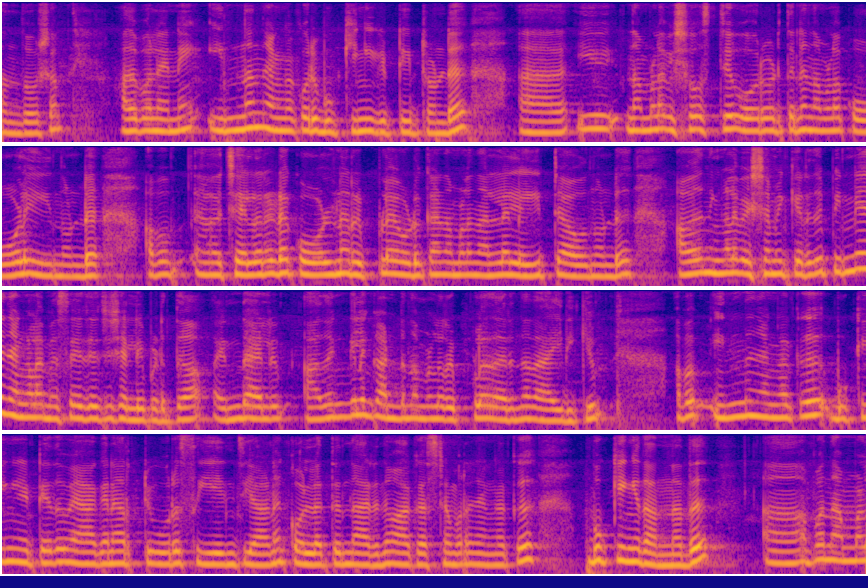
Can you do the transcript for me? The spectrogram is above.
സന്തോഷം. അതുപോലെ തന്നെ ഇന്നും ഞങ്ങൾക്കൊരു ബുക്കിംഗ് കിട്ടിയിട്ടുണ്ട്. ഈ നമ്മളെ വിശ്വസിച്ച് ഓരോരുത്തരും നമ്മളെ കോൾ ചെയ്യുന്നുണ്ട്. അപ്പം ചിലരുടെ കോളിന് റിപ്ലൈ കൊടുക്കാൻ നമ്മൾ നല്ല ലേറ്റ് ആവുന്നുണ്ട്. അത് നിങ്ങൾ വിഷമിക്കരുത്. പിന്നെ ഞങ്ങളെ മെസ്സേജ് അയച്ച് ശല്യപ്പെടുത്തുക. എന്തായാലും അതെങ്കിലും കണ്ട് നമ്മൾ റിപ്ലൈ തരുന്നതായിരിക്കും. അപ്പം ഇന്ന് ഞങ്ങൾക്ക് ബുക്കിംഗ് കിട്ടിയത് WagonR tour C N G ആണ്. കൊല്ലത്തു നിന്നായിരുന്നു ആ കസ്റ്റമർ ഞങ്ങൾക്ക് ബുക്കിംഗ് തന്നത്. അപ്പോൾ നമ്മൾ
